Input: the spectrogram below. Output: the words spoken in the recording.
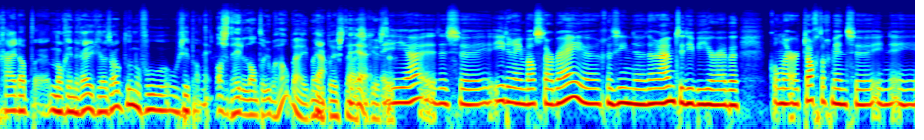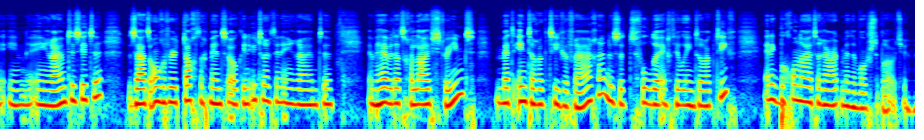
ga je dat nog in de regio's ook doen? Of hoe hoe, zit dat? Was het hele land er überhaupt bij, bij ja. de presentatie ja, gisteren? Ja, dus uh, iedereen was daarbij. Uh, gezien de ruimte die we hier hebben, konden er 80 mensen in, in, in één ruimte zitten. Er zaten ongeveer 80 mensen ook in Utrecht in één ruimte. En we hebben dat gelivestreamd met interactieve vragen. Dus het voelde echt heel interactief. En ik begon uiteraard met een worstenbroodje.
